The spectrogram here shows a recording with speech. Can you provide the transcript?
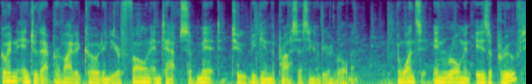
Go ahead and enter that provided code into your phone and tap Submit to begin the processing of your enrollment. Once enrollment is approved,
